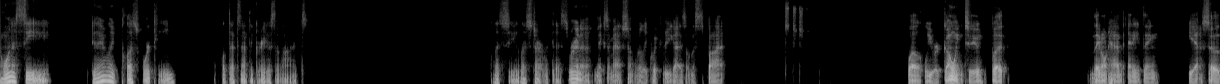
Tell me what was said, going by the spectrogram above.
I want to see do they have like plus 14? Well, that's not the greatest of odds. Let's see. Let's start with this. We're going to mix and match something really quick for you guys on the spot. Well, we were going to, but they don't have anything. Yeah, so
